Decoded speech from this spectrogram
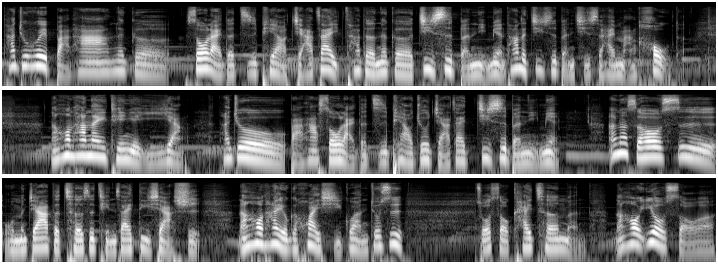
他就会把他那个收来的支票夹在他的那个记事本里面，他的记事本其实还蛮厚的。然后他那一天也一样。他就把他收来的支票就夹在记事本里面。啊，那时候是我们家的车是停在地下室，然后他有个坏习惯，就是左手开车门，然后右手啊，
